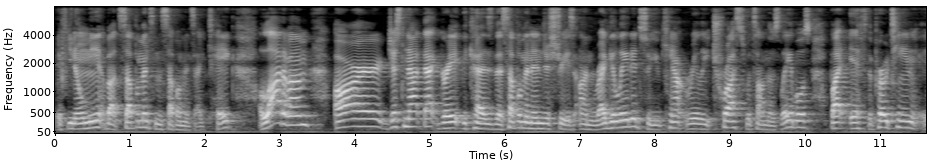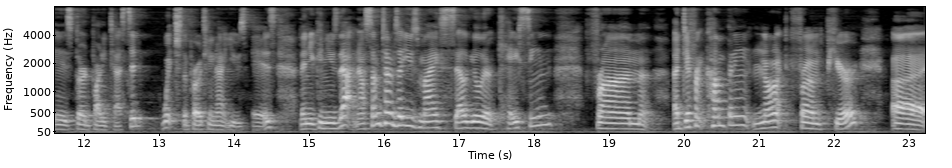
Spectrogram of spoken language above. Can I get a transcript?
if you know me, about supplements and the supplements I take. A lot of them are just not that great because the supplement industry is unregulated, so you can't really trust what's on those labels. But if the protein is third party tested, which the protein I use is, then you can use that. Now, sometimes I use my micellar casein from a different company, not from Pure. Uh,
